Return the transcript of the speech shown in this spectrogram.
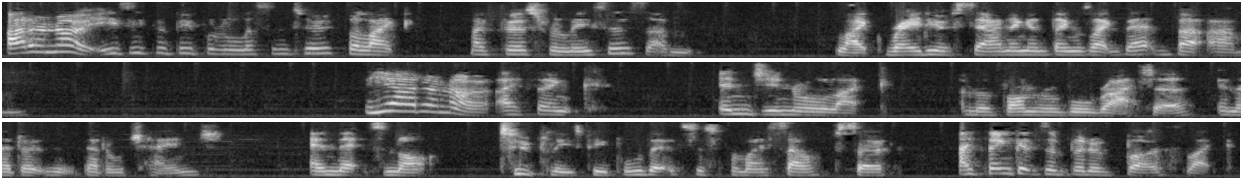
I don't know, easy for people to listen to for like my first releases, um, like radio sounding and things like that. But um, yeah, I don't know. I think in general, like I'm a vulnerable writer, and I don't think that'll change. And that's not to please people. That's just for myself. So I think it's a bit of both. Like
